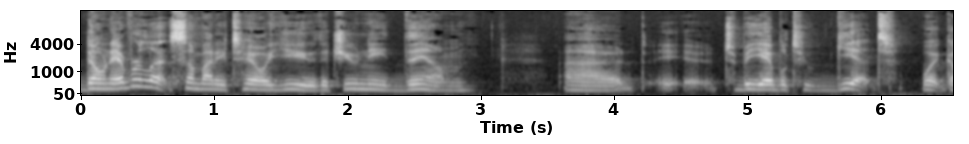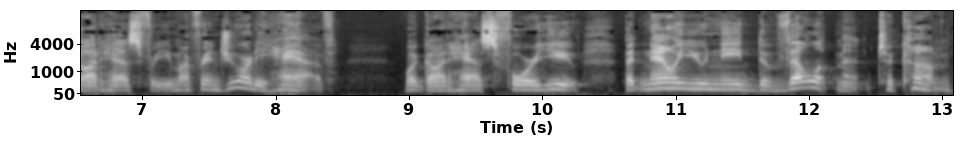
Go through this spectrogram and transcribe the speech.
Don't ever let somebody tell you that you need them uh, to be able to get what God has for you. My friends, you already have what God has for you. But now you need development to come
